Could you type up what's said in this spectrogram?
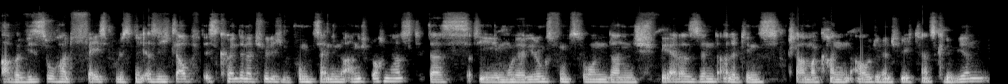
Aber wieso hat Facebook das nicht? Also ich glaube, es könnte natürlich ein Punkt sein, den du angesprochen hast, dass die Moderierungsfunktionen dann schwerer sind. Allerdings, klar, man kann Audio natürlich transkribieren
